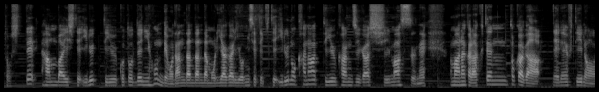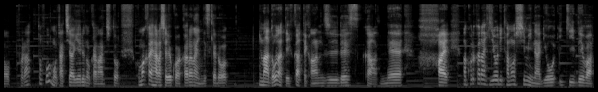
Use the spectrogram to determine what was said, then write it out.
として販売しているっていうことで、日本でもだんだんだんだん盛り上がりを見せてきているのかなっていう感じがしますね。まあなんか楽天とかが NFT のプラットフォームを立ち上げるのかなちょっと細かい話はよくわからないんですけど、まあどうなっていくかって感じですかね。はい。まあ、これから非常に楽しみな領域では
